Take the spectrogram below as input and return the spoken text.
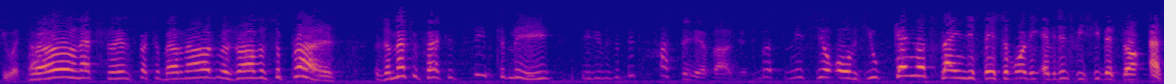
suicide? Well, naturally, Inspector Bernard was rather surprised. As a matter of fact, it seemed to me he was a bit hussy about it. But, Monsieur Holmes, you cannot fly in the face of all the evidence we see before us.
